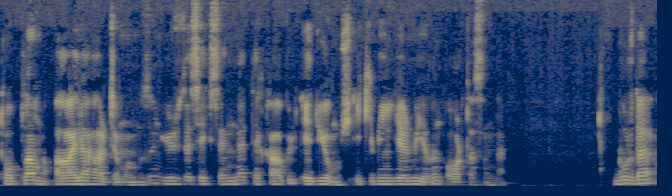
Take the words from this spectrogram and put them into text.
toplam aile harcamamızın %80'ine tekabül ediyormuş 2020 yılın ortasında. Burada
